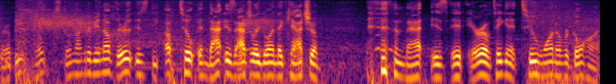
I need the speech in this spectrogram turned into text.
There up B. Nope, still not going to be enough. There is the up tilt, and that is actually going to catch him. and that is it. Arrow taking it 2-1 over Gohan.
